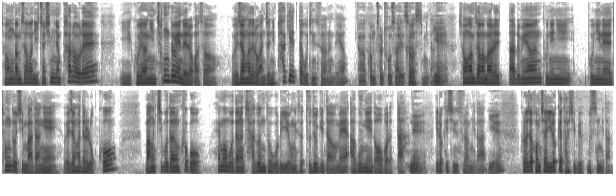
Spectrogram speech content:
정 감사관이 2010년 8월에 이 고향인 청도에 내려가서 외장하드를 완전히 파기했다고 진술하는데요. 아, 검찰 조사에서 그렇습니다. 예. 정 감사관 말에 따르면 본인이 본인의 청도 집 마당에 외장하드를 놓고 망치보다는 크고 해머보다는 작은 도구를 이용해서 두들기 다음에 아궁이에 넣어버렸다. 네. 이렇게 진술합니다. 예. 그러자 검찰이 이렇게 다시 묻습니다.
